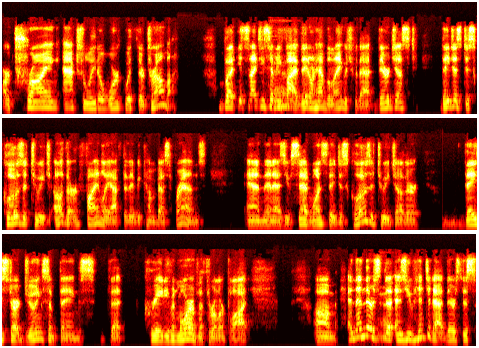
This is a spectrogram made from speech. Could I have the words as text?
are trying actually to work with their trauma. But it's 1975 they don't have the language for that. They're just they just disclose it to each other finally after they become best friends. And then as you said once they disclose it to each other they start doing some things that create even more of the thriller plot. Um, and then there's yeah. the, as you've hinted at there's this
